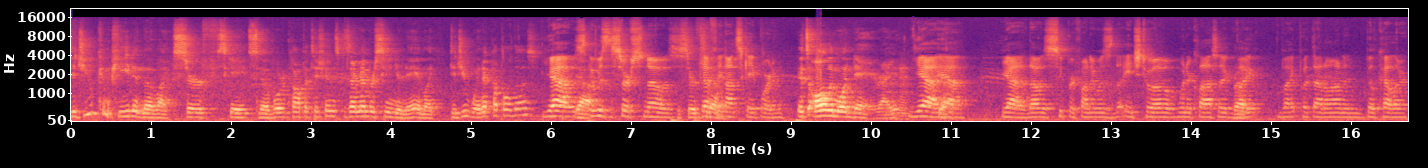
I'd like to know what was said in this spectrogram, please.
Did you compete in the like surf, skate, snowboard competitions? Because I remember seeing your name. Like, did you win a couple of those? Yeah, it was, Yeah. it was the surf snows. The surf Definitely snow. not skateboarding. It's all in one day, right? Mhm. Yeah, Yeah. yeah, yeah, That was super fun. It was the H2O Winter Classic. Right. Vite, Vite put that on, and Bill Keller.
